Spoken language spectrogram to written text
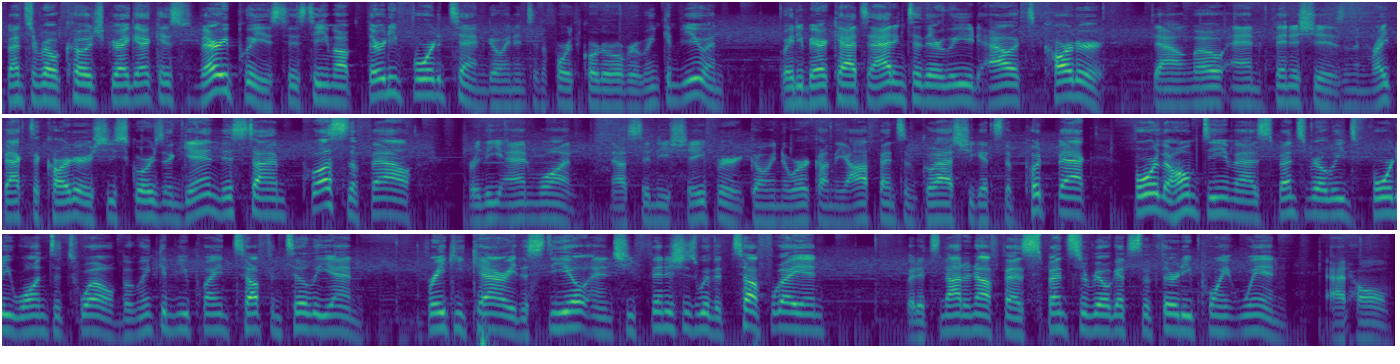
Spencerville coach Greg Eck is very pleased. His team up 34 to 10 going into the fourth quarter over Lincolnview, and Lady Bearcats adding to their lead. Alex Carter down low and finishes, and then right back to Carter as she scores again. This time plus the foul for the and-one. Now Sydney Schaefer going to work on the offensive glass. She gets the putback for the home team as Spencerville leads 41 to 12. But Lincolnview playing tough until the end. Frakey carry the steal, and she finishes with a tough lay-in but it's not enough as Spencerville gets the 30 point win at home.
